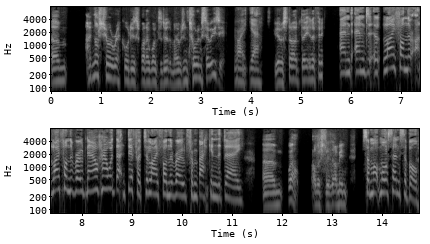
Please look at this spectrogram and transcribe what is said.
Um, I'm not sure a record is what I want to do at the moment, and touring's so easy. Right. Yeah. You have a start date and a finish. And and life on the life on the road now. How would that differ to life on the road from back in the day? Um, well, obviously, I mean, somewhat more sensible.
